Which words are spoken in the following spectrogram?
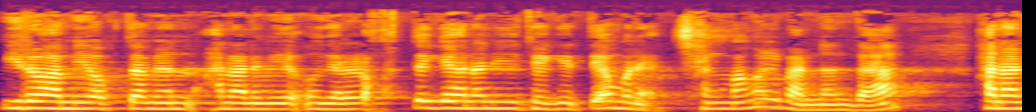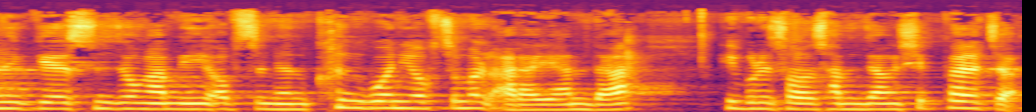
이러함이 없다면 하나님의 은혜를 헛되게 하는 일이 되기 때문에 책망을 받는다. 하나님께 순종함이 없으면 큰 구원이 없음을 알아야 한다. 히브리서 3장 18절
